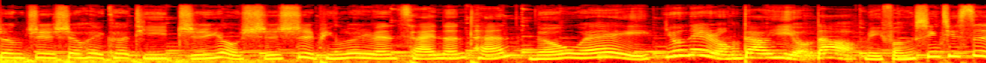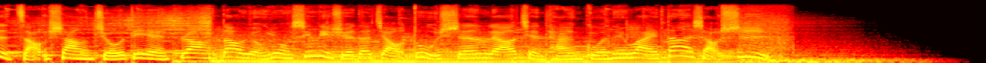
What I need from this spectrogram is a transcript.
政治社会课题只有时事评论员才能谈？No way！有内容，道义有道。每逢星期四早上九点，让道勇用心理学的角度深聊浅谈国内外大小事。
